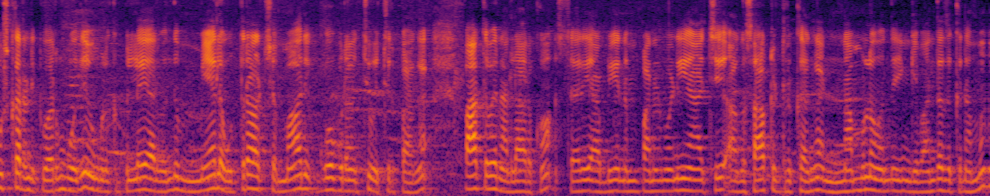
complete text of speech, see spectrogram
புஷ்கரணிக்கு வரும்போது உங்களுக்கு பிள்ளையார் வந்து மேலே உத்தராட்சம் மாதிரி கோபுரம் வச்சு வச்சுருப்பாங்க. பார்க்கவே நல்லாயிருக்கும். சரி அப்படியே நம்ம பன்னெண்டு மணி ஆச்சு. அவங்க சாப்பிட்டுட்டு இருக்காங்க நம்மளும் வந்து இங்கே வந்ததுக்கு நம்ம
